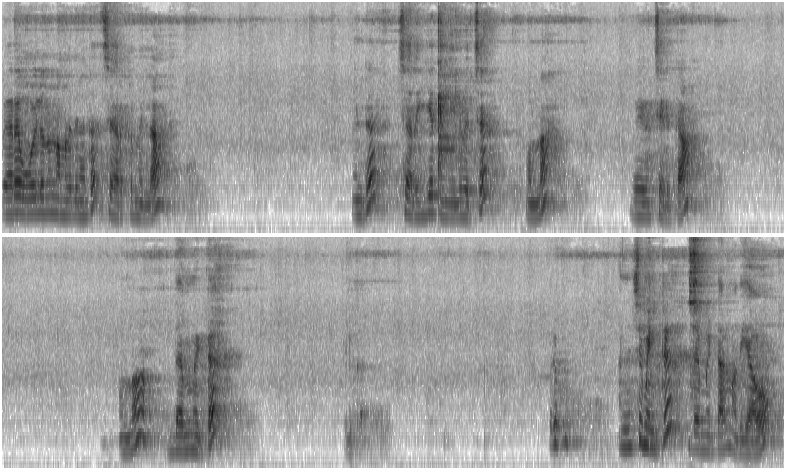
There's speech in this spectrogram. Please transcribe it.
വേറെ ഓയിലൊന്നും നമ്മളിതിനകത്ത് ചേർക്കുന്നില്ല. എന്നിട്ട് ചെറിയ തീയിൽ വെച്ച് ഒന്ന് വേവിച്ചെടുക്കാം. ഒന്ന് ദമ്മിട്ട് എടുക്കാം. ഒരു അഞ്ച് മിനിറ്റ് ദമ്മിട്ടാൽ മതിയാവും.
